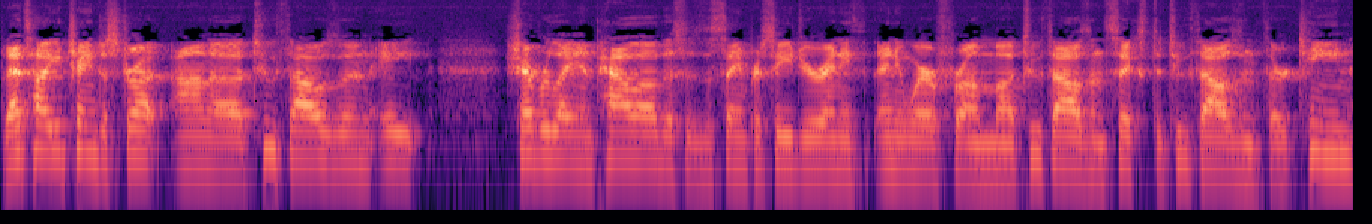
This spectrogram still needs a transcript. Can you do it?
that's how you change a strut on a 2008 Chevrolet Impala. This is the same procedure any, anywhere from uh, 2006 to 2013.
